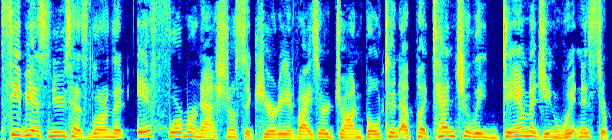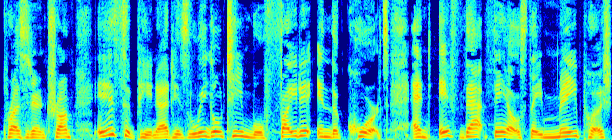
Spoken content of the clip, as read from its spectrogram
CBS News has learned that if former National Security Advisor John Bolton, a potentially damaging witness to President Trump, is subpoenaed, his legal team will fight it in the courts. And if that fails, they may push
